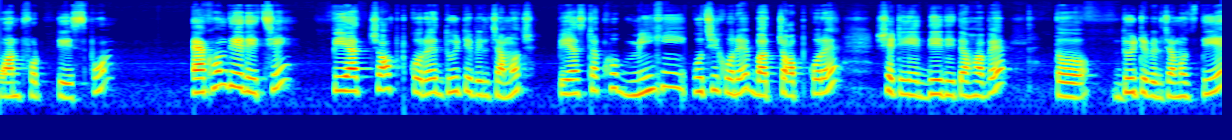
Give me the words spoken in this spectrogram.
ওয়ান ফোর স্পুন এখন দিয়ে দিচ্ছি পেঁয়াজ চপড করে দুই টেবিল চামচ। পেঁয়াজটা খুব মিহি কুচি করে বা চপ করে সেটি দিয়ে দিতে হবে। তো দুই টেবিল চামচ দিয়ে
